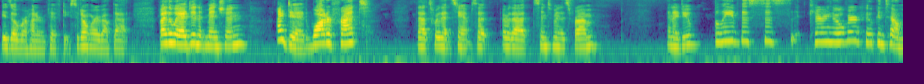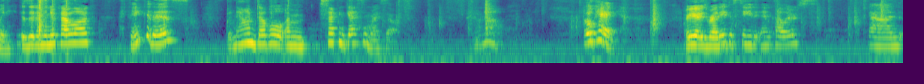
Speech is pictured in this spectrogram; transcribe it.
is over 150. So don't worry about that. By the way, I didn't mention, I did, waterfront. That's where that stamp set or that sentiment is from. And I do believe this is carrying over. Who can tell me? Is it in the new catalog? I think it is. But now I'm double, I'm second guessing myself. I don't know. Okay. Are you guys ready to see the in colors? And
